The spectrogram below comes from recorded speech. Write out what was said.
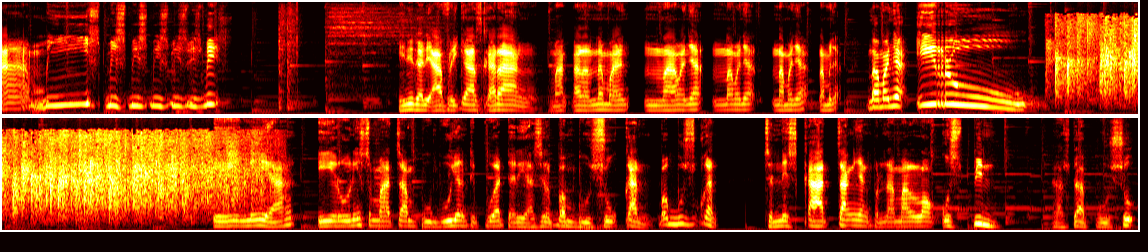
amis, mis, mis, mis, mis, mis, mis. Ini dari Afrika sekarang. Makanan namanya namanya namanya namanya namanya namanya iru. Ini ya, iru ini semacam bumbu yang dibuat dari hasil pembusukan. Pembusukan jenis kacang yang bernama locust bean. Nah, sudah busuk.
